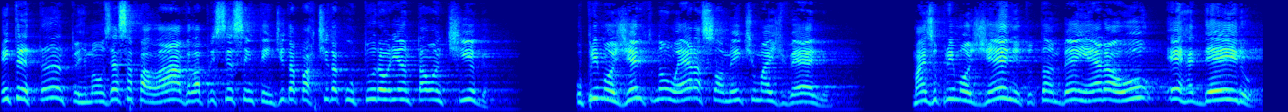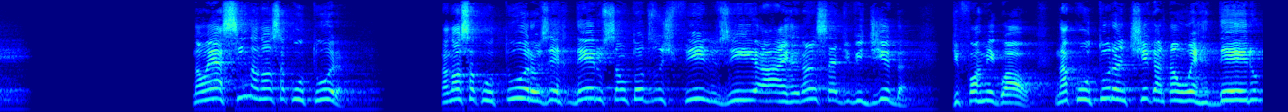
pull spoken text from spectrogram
Entretanto, irmãos, essa palavra ela precisa ser entendida a partir da cultura oriental antiga. O primogênito não era somente o mais velho, mas o primogênito também era o herdeiro. Não é assim na nossa cultura. Na nossa cultura, os herdeiros são todos os filhos e a herança é dividida de forma igual. Na cultura antiga, não, o herdeiro,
